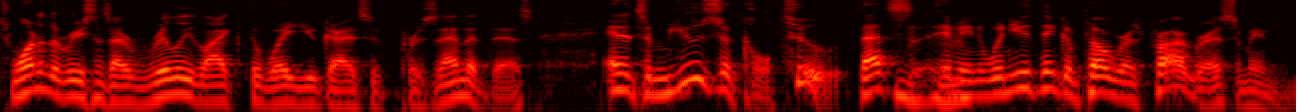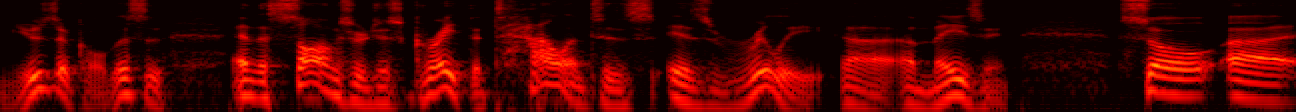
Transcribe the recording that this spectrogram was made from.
It's one of the reasons I really like the way you guys have presented this, and it's a musical too. That's I mean, when you think of Pilgrim's Progress, I mean, musical. This is and the songs are just great. The talent is is really uh, amazing. So, uh,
